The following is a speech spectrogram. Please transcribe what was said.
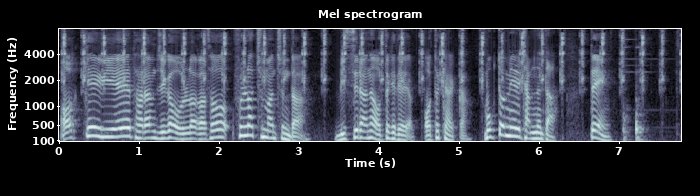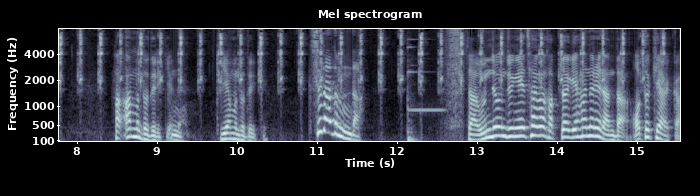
어깨 위에 다람쥐가 올라가서 훌라춤만 춘다. 미스라는 어떻게 돼, 어떻게 할까? 목도미를 잡는다. 땡. 한 번 더 드릴게요. 네. 기회 한 번 더 드릴게요. 쓰다듬는다. 자, 운전 중에 차가 갑자기 하늘에 난다. 어떻게 할까?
